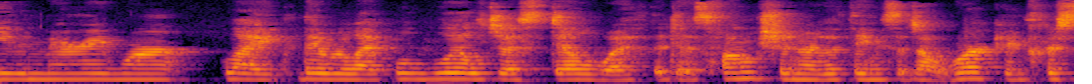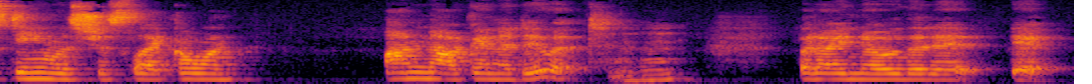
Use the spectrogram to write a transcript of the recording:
even Meri weren't like, they were like, well, we'll just deal with the dysfunction or the things that don't work. And Christine was just like going, I'm not going to do it. Mhm. But I know that it, it,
